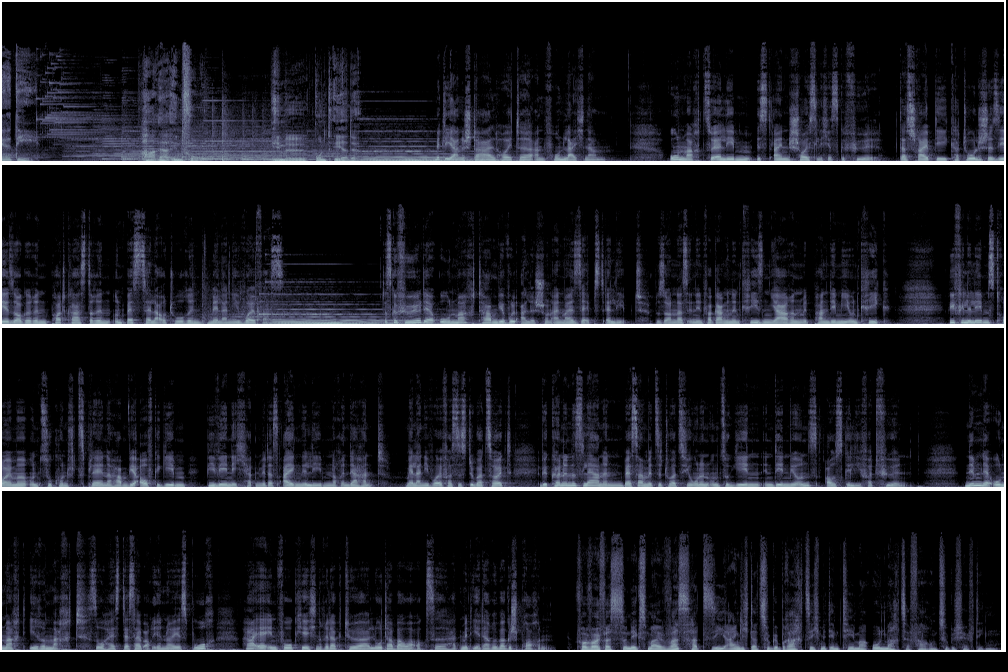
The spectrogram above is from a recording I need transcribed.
ARD. HR Info. Himmel und Erde. Mit Liane Stahl heute an Fronleichnam. Ohnmacht zu erleben ist ein scheußliches Gefühl. Das schreibt die katholische Seelsorgerin, Podcasterin und Bestsellerautorin Melanie Wolfers. Das Gefühl der Ohnmacht haben wir wohl alle schon einmal selbst erlebt, besonders in den vergangenen Krisenjahren mit Pandemie und Krieg. Wie viele Lebensträume und Zukunftspläne haben wir aufgegeben, wie wenig hatten wir das eigene Leben noch in der Hand. Melanie Wolfers ist überzeugt, wir können es lernen, besser mit Situationen umzugehen, in denen wir uns ausgeliefert fühlen. Nimm der Ohnmacht ihre Macht, so heißt deshalb auch ihr neues Buch. HR Info Kirchenredakteur Lothar Bauerochse hat mit ihr darüber gesprochen. Frau Wolfers, zunächst mal, was hat Sie eigentlich dazu gebracht, sich mit dem Thema Ohnmachtserfahrung zu beschäftigen?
